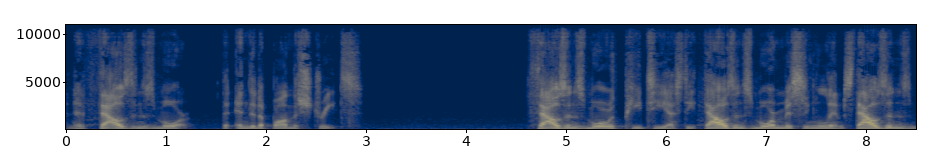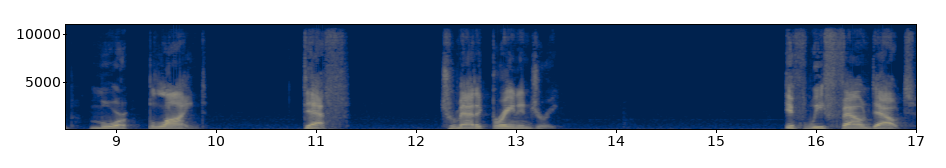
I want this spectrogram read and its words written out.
and had thousands more that ended up on the streets. Thousands more with PTSD, thousands more missing limbs, thousands more blind, deaf, traumatic brain injury. If we found out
